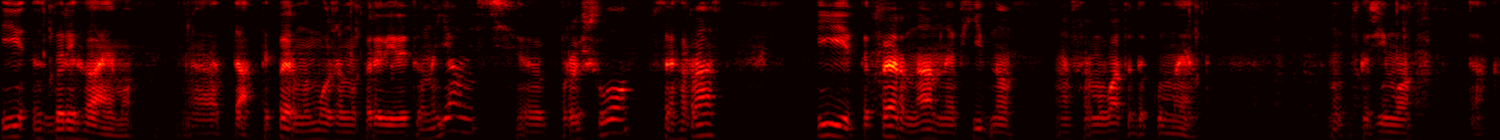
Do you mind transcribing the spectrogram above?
І зберігаємо. Е, Так, тепер ми можемо перевірити наявність. Е, Пройшло, все гаразд. І тепер нам необхідно сформувати документ. Ну, скажімо так.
